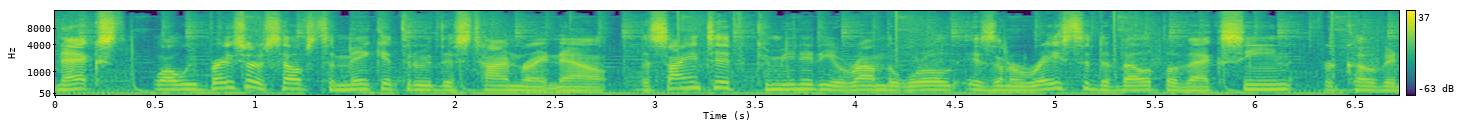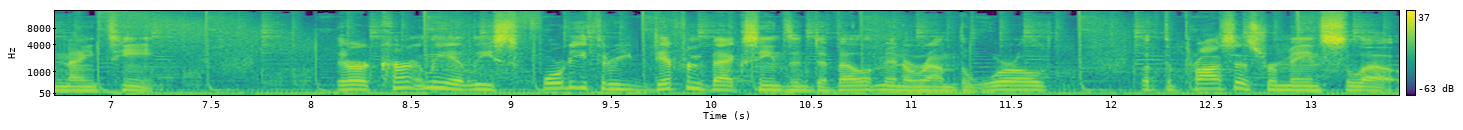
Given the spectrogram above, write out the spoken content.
Next, while we brace ourselves to make it through this time right now, the scientific community around the world is in a race to develop a vaccine for COVID 19. There are currently at least 43 different vaccines in development around the world, but the process remains slow.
